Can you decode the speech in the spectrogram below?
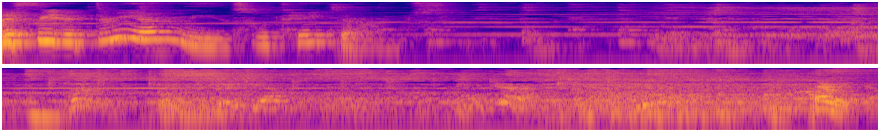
defeated three enemies with takedowns. There we go.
